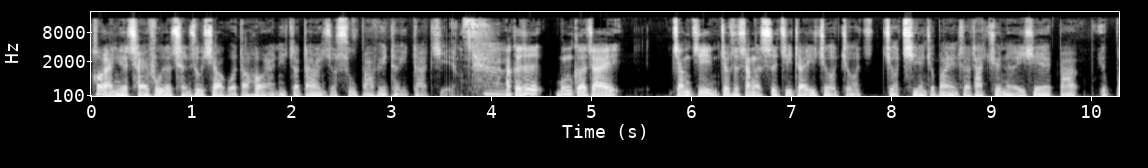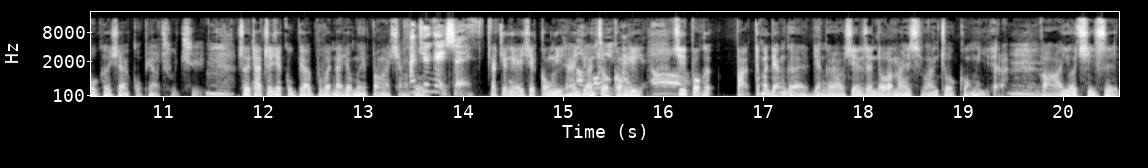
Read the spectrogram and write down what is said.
后来你的财富的乘数效果到后来，你就当然就输巴菲特一大截了。啊，可是蒙格在。将近就是上个世纪，在一九九九七年、九八年的时候，他捐了一些巴波克夏的股票出去，嗯，所以他这些股票的部分，他就没有办法享受。他捐给谁？他捐给一些公益，他喜欢做公益。哦，其实波克巴他们两个两个老先生都蛮喜欢做公益的啦，嗯，啊，尤其是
